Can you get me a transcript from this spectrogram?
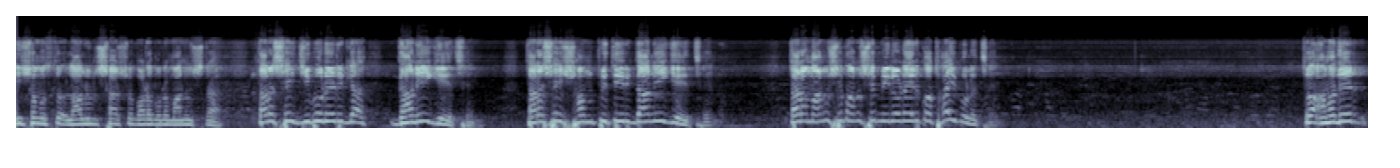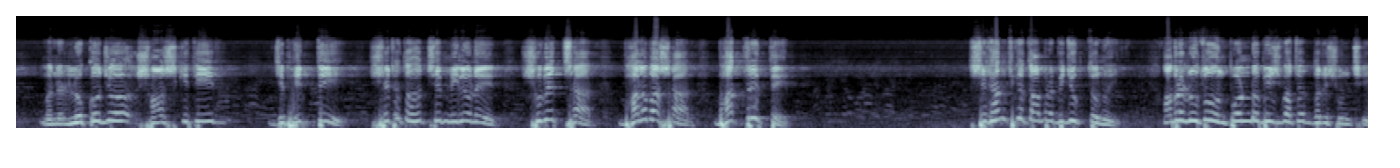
এই সমস্ত লালন শাস ও বড় বড় মানুষরা, তারা সেই জীবনের গানই গেয়েছেন। তারা সেই সম্প্রীতির গানই গেয়েছেন। তারা মানুষে মানুষে মিলনের কথাই বলেছেন। তো আমাদের মানে লোকজ সংস্কৃতির যে ভিত্তি, সেটা তো হচ্ছে মিলনের, শুভেচ্ছার, ভালোবাসার ভ্রাতৃত্বের সেখান থেকে তো আমরা বিযুক্ত নই। আমরা নতুন, পনেরো, বিশ বছর ধরে শুনছি।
